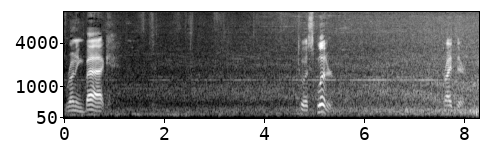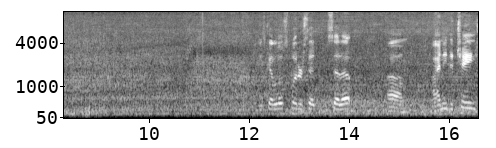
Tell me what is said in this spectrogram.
running back to a splitter right there Just got a little splitter set set up. Um, I need to change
